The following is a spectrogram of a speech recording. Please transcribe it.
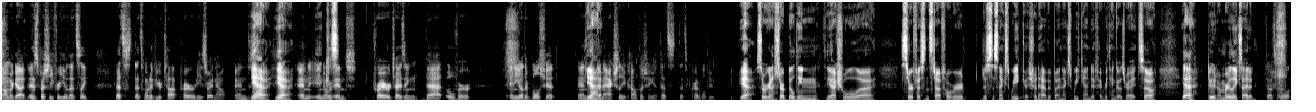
Oh my god. And especially for you, that's like that's that's one of your top priorities right now. And yeah yeah and in or, 'Cause- and prioritizing that over any other bullshit and Yeah. and actually accomplishing it. That's that's incredible, dude. yeah so we're gonna start building the actual uh surface and stuff over just this next week i should have it by next weekend if everything goes right so yeah dude i'm really excited That's cool.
